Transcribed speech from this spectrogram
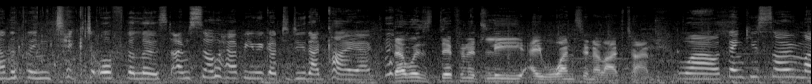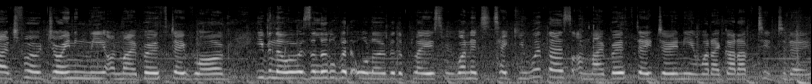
Another thing ticked off the list. I'm so happy we got to do that kayak. That was definitely a once in a lifetime. wow, thank you so much for joining me on my birthday vlog. Even though it was a little bit all over the place, we wanted to take you with us on my birthday journey and what I got up to today.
